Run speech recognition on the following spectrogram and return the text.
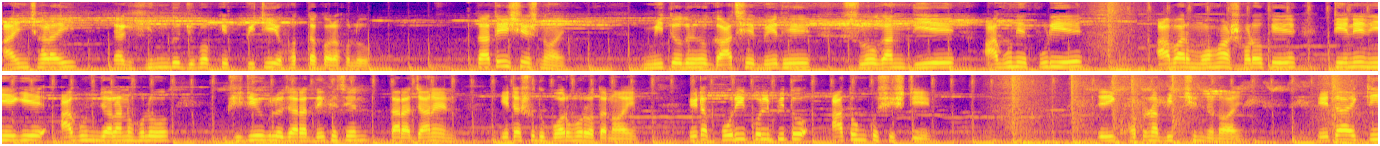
আইন ছাড়াই এক হিন্দু যুবককে পিটিয়ে হত্যা করা হলো। তাতেই শেষ নয়। মৃতদেহ গাছে বেঁধে স্লোগান দিয়ে আগুনে পুড়িয়ে আবার মহাসড়কে টেনে নিয়ে গিয়ে আগুন জ্বালানো হলো ভিডিওগুলো যারা দেখেছেন, তারা জানেন এটা শুধু বর্বরতা নয়, এটা পরিকল্পিত আতঙ্ক সৃষ্টি। এই ঘটনা বিচ্ছিন্ন নয়। এটা একটি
